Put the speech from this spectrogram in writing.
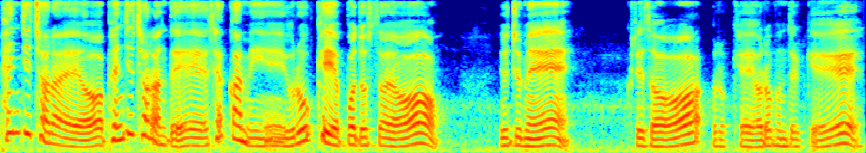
펜지철화예요. 펜지철화인데 색감이 이렇게 예뻐졌어요. 요즘에 그래서 이렇게 여러분들께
